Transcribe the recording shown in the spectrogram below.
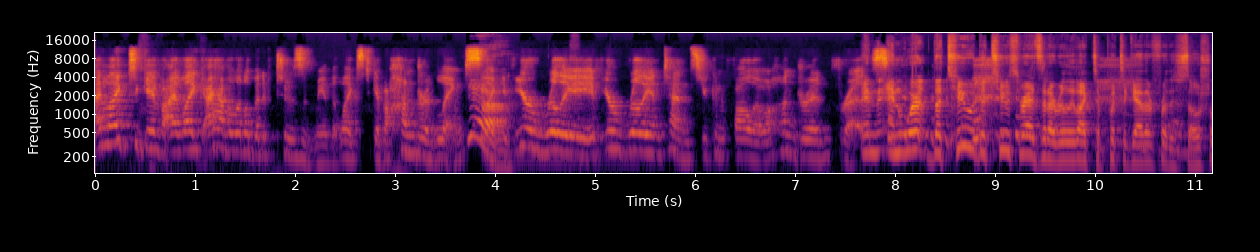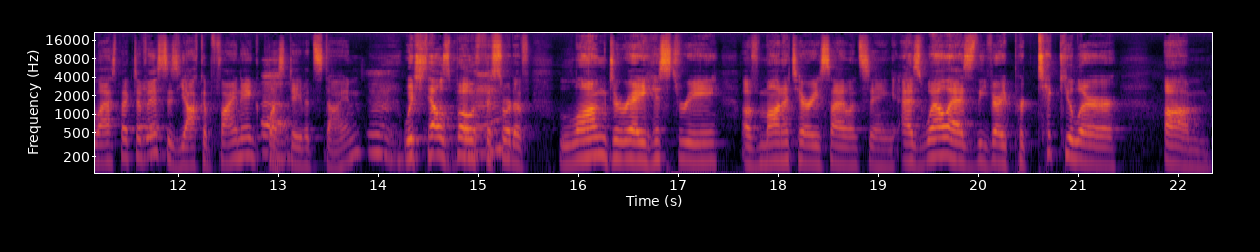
I like to give. I like. I have a little bit of Tooze in me that likes to give a hundred links. Yeah. Like if you're really, if you're really intense, you can follow a hundred threads. and and where the two the two threads that I really like to put together for the social aspect of this is Jakob Feinig plus Uh. David Stein, Mm. which tells both Mm-hmm. the sort of longue durée history of monetary silencing as well as the very particular um,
